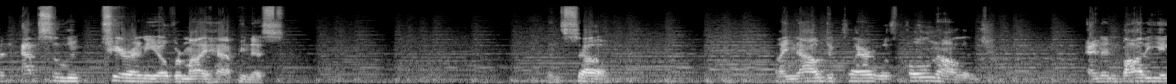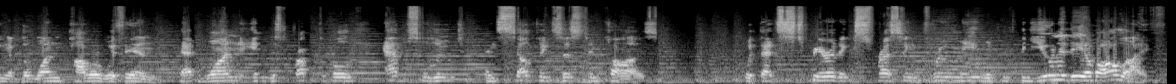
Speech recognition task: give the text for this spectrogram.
an absolute tyranny over my happiness. And so, I now declare with full knowledge and embodying of the one power within, that one indestructible, absolute, and self existent cause, with that spirit expressing through me, which is the unity of all life,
